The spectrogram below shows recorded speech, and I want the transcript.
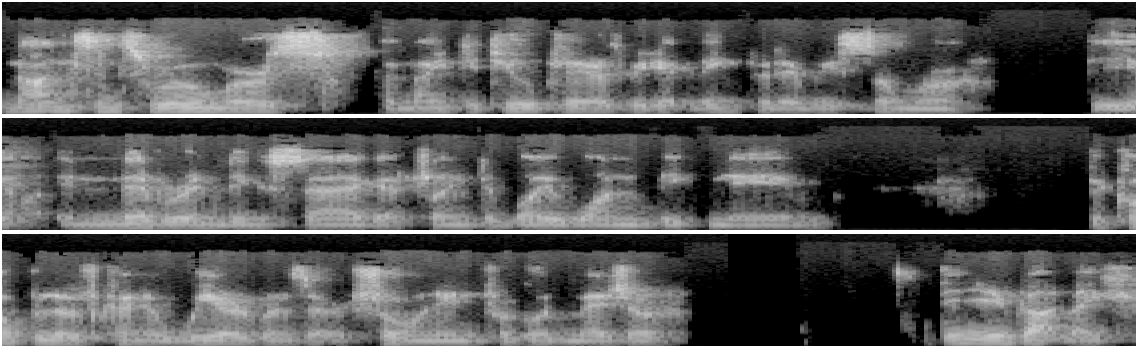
nonsense rumors the 92 players we get linked with every summer the never-ending saga trying to buy one big name, the couple of kind of weird ones that are thrown in for good measure. Then you've got like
